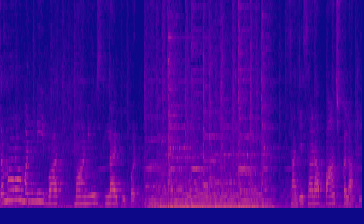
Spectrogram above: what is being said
તમારા મનની વાત મા ન્યૂઝ લાઈવ ઉપર. સાંજે સાડા પાંચ કલાકે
